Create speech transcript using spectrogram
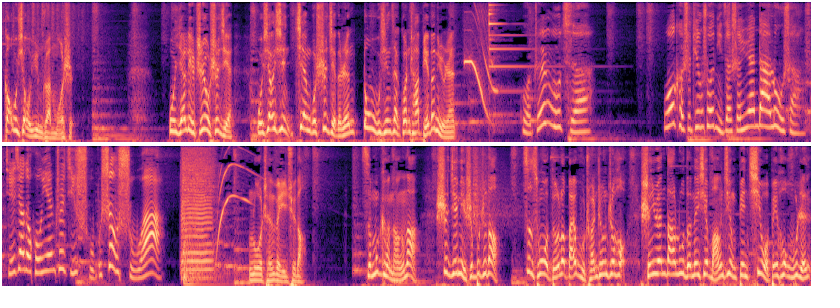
高效运转模式。我眼里只有师姐，我相信见过师姐的人都无心再观察别的女人。果真如此。我可是听说你在神渊大陆上结交的红颜知己数不胜数啊！洛尘委屈道：“怎么可能呢？师姐，你是不知道，自从我得了白虎传承之后，神渊大陆的那些王境便弃我背后无人，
